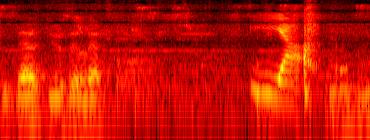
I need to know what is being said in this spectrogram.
You better use the left. yeah. Mm-hmm.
